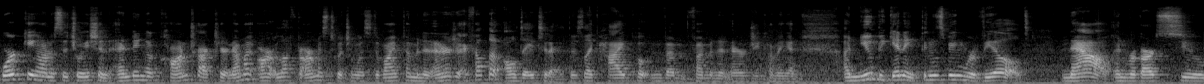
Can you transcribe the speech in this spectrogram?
working on a situation, ending a contract here. Now my left arm is twitching with divine feminine energy. I felt that all day today. There's like high potent feminine energy coming in. A new beginning, things being revealed now in regards to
